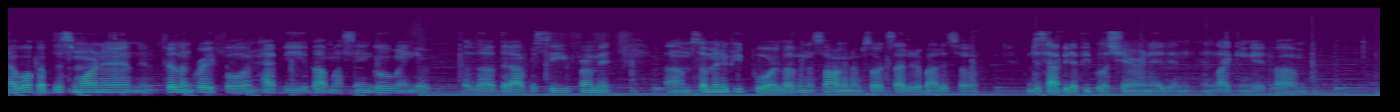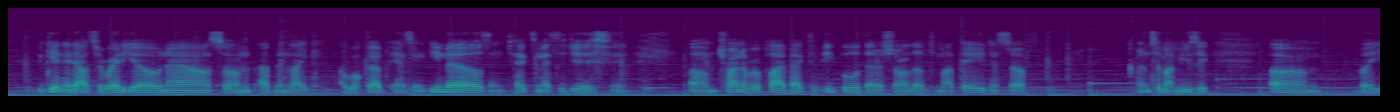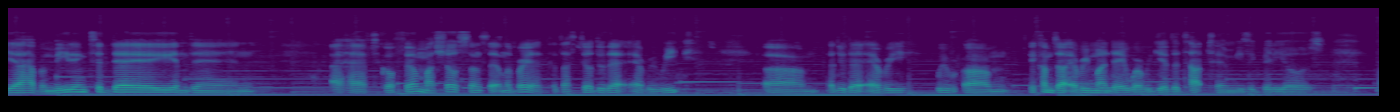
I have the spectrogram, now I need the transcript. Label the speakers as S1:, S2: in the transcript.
S1: man. I woke up this morning and feeling grateful and happy about my single and the, the love that I've received from it. Um, so many people are loving the song, and I'm so excited about it. So I'm just happy that people are sharing it and, and liking it. Um, we're getting it out to radio now, so I'm, I've been like, I woke up answering emails and text messages and um, trying to reply back to people that are showing love to my page and stuff and to my music. Um, but yeah, I have a meeting today, and then I have to go film my show Sunset in La Brea because I still do that every week. Um, I do that every we um, it comes out every Monday where we give the top 10 music videos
